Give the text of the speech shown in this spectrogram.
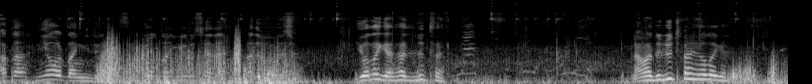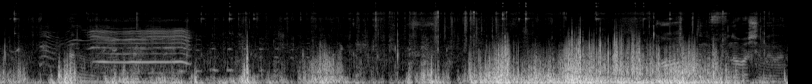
Ada niye oradan gidiyorsun? Yoldan yürüsene. Hadi babacığım. Yola gel hadi lütfen. Lan hadi lütfen yola gel. Hadi babacığım. Ne yaptın üstüne başına? lan?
